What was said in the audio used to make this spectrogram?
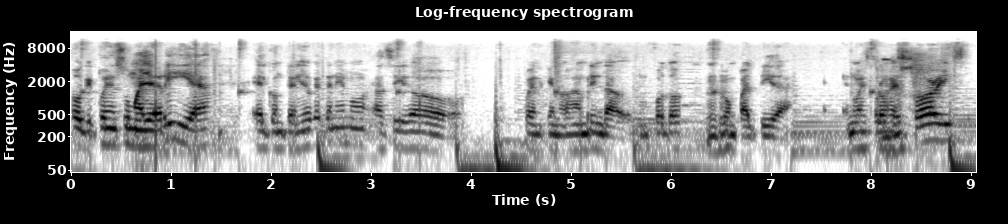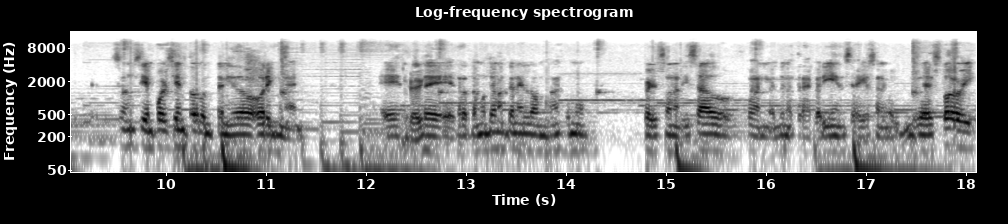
Ok, pues en su mayoría el contenido que tenemos ha sido pues que nos han brindado, son fotos compartidas. Nuestros stories son 100% contenido original. Este, tratamos de mantenerlo más como personalizado pues, a nivel de nuestras experiencias y eso a nivel de story.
